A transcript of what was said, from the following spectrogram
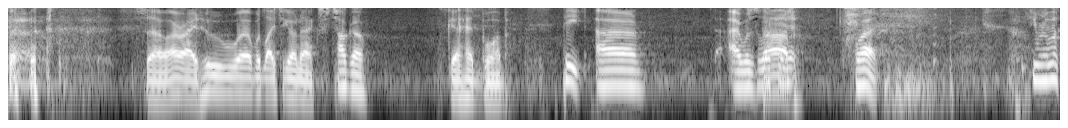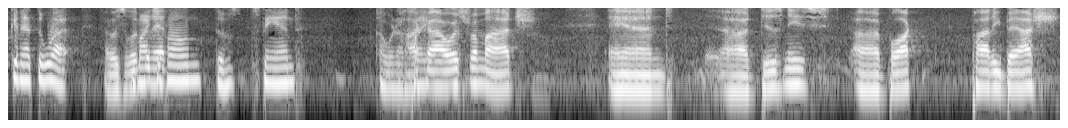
So all right, who uh, would like to go next? I'll go. Go ahead, Bob. Pete, uh, I was looking Bob. at what? You were looking at the what? I was The looking at the microphone, the stand. Oh, we're not Park playing. hours for March, and uh, Disney's uh, Block Party Bash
